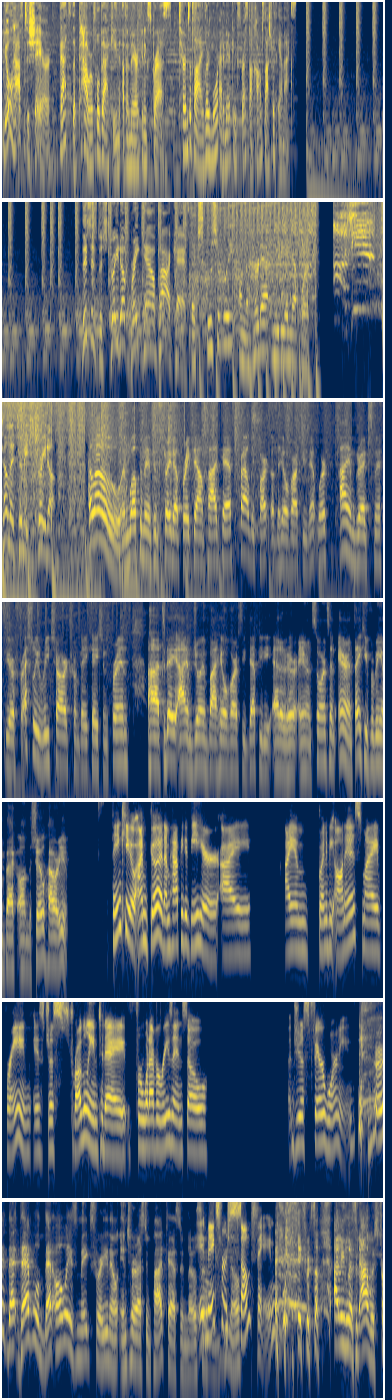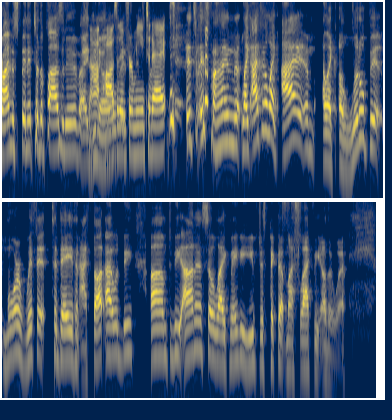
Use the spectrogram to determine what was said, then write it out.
you'll have to share. That's the powerful backing of American Express. Terms apply. Learn more at americanexpress.com slash with Amex. This is the Straight Up Breakdown Podcast. Exclusively on the Hurrdat Media Network. Tell it to me straight up. Hello, and welcome into the Straight Up Breakdown podcast, proudly part of the Hail Varsity Network. I am Greg Smith, your freshly recharged from vacation friend. Uh, today, I am joined by Hail Varsity Deputy Editor Erin Sorensen. Erin, thank you for being back on the show. How are you? Thank you. I'm good. I'm happy to be here. I I am going to be honest, my brain is just struggling today for whatever reason. So just fair warning. okay, that that will that always makes for you know interesting podcasting though. So, it makes for you know, something. makes for some. I mean, listen, I was trying to spin it to the positive. I, Not you know, positive for me today. it's it's fine. Like I feel like I am like a little bit more with it today than I thought I would be. Um, to be honest, so like maybe you've just picked up my slack the other way.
